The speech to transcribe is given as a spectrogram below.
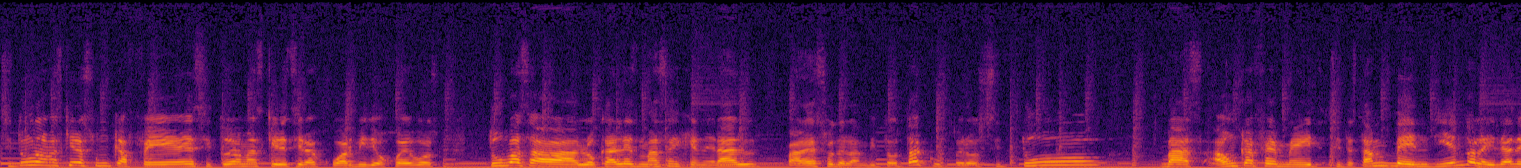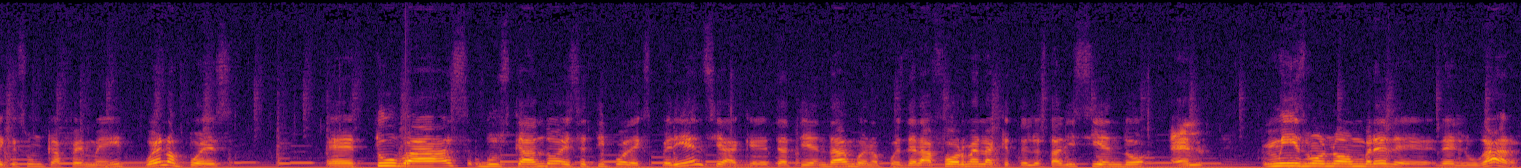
Si tú nada más quieres un café, si tú nada más quieres ir a jugar videojuegos, tú vas a locales más en general para eso del ámbito otaku, pero si tú vas a un café mate, si te están vendiendo la idea de que es un café mate, bueno pues eh, tú vas buscando ese tipo de experiencia, que te atiendan, bueno pues de la forma en la que te lo está diciendo el mismo nombre del lugar.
